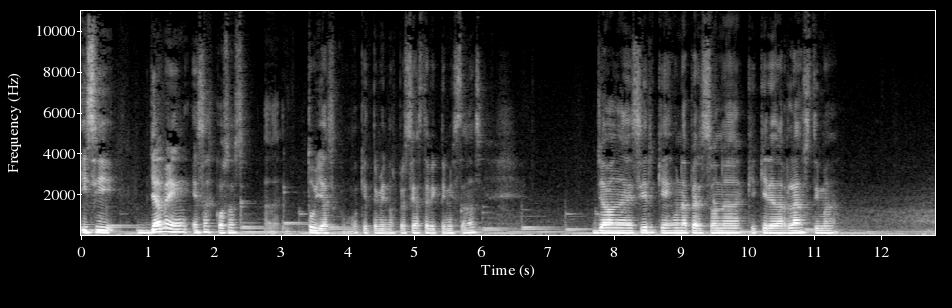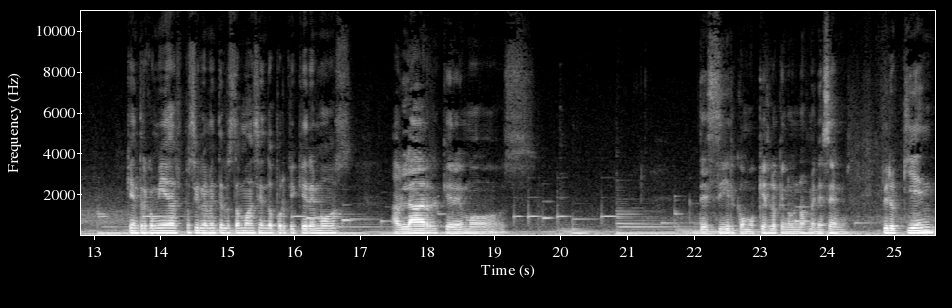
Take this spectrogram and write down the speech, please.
Y si ya ven esas cosas ah, tuyas, como que te menospreciaste, victimizas, ya van a decir que es una persona que quiere dar lástima, que entre comillas posiblemente lo estamos haciendo porque queremos hablar, queremos decir como qué es lo que no nos merecemos. Pero quién,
